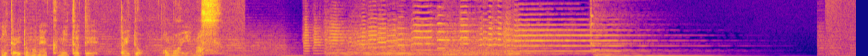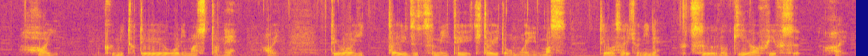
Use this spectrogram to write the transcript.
2体ともね組み立てたいと思います。はい組み立て終わりましたね。はい。では1体ずつ見ていきたいと思います。では最初にね普通のギアフィフス。はい。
